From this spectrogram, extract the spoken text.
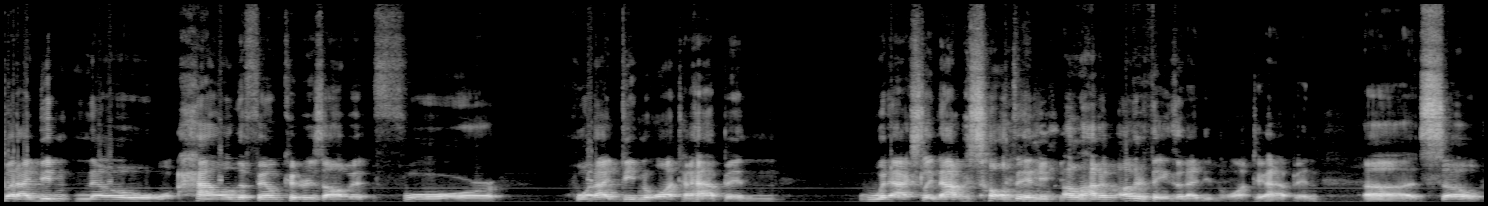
but I didn't know how the film could resolve it for what I didn't want to happen would actually not result in a lot of other things that I didn't want to happen. Uh, so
